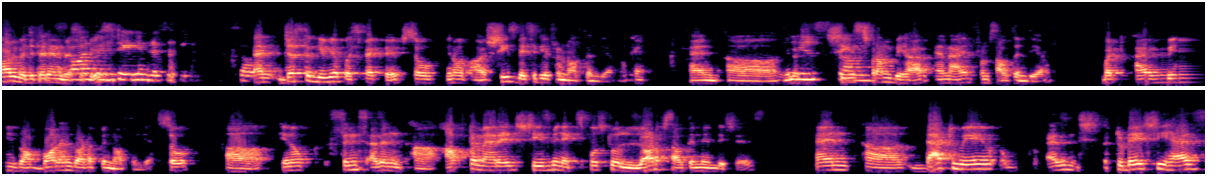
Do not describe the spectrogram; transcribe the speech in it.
all vegetarian It's all recipes. vegetarian recipes. So and just to give you a perspective, so you know, uh, she's basically from North India, okay, and uh, you know, He's she's from- from Bihar, and I am from South India, but I've been born and brought up in North India. So uh, you know, since as in uh, after marriage, she's been exposed to a lot of South Indian dishes, and uh, that way, as in today, she has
